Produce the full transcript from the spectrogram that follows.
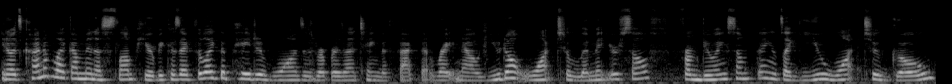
You know, it's kind of like I'm in a slump here because I feel like the Page of Wands is representing the fact that right now you don't want to limit yourself from doing something. It's like you want to go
